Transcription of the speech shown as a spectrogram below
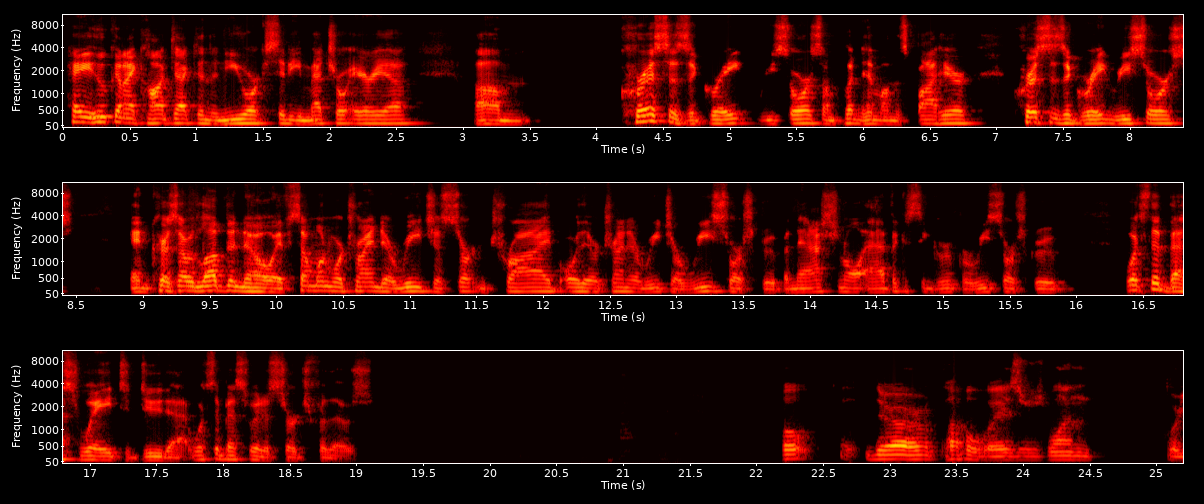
hey, who can I contact in the New York City metro area? Um, Chris is a great resource. I'm putting him on the spot here. Chris is a great resource. And Chris, I would love to know if someone were trying to reach a certain tribe or they were trying to reach a resource group, a national advocacy group or resource group, what's the best way to do that? What's the best way to search for those? Well, there are a couple ways. There's one where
